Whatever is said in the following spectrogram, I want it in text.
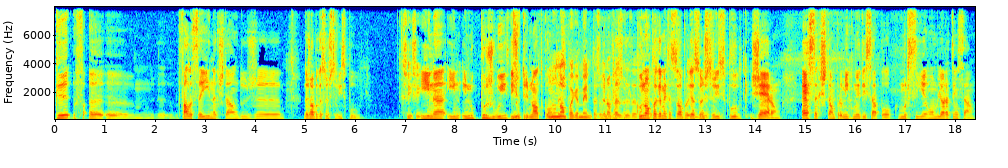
que uh, uh, fala-se aí na questão dos, das obrigações de serviço público. Sim, sim. E, na, e, e, no prejuízo, diz no, o Tribunal de Contas, no não pagamento dessas obrigações. que o não pagamento dessas obrigações de serviço público geram. Essa questão, para mim, como eu disse há pouco, merecia uma melhor atenção.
